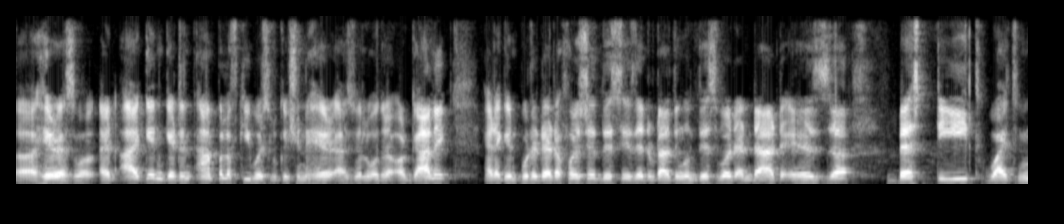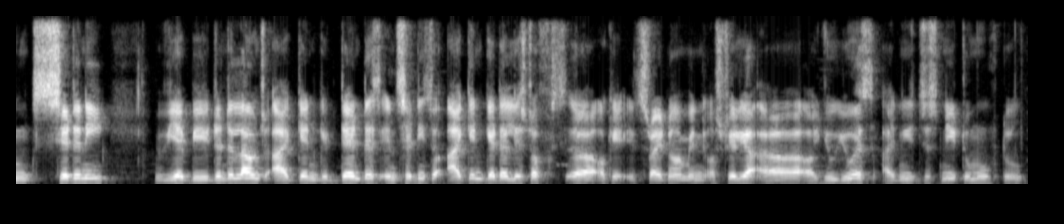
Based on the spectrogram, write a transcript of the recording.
uh, here as well. And I can get an ample of keywords location here as well whether organic and I can put it data first. This is advertising on this word and that is uh, best teeth whitening Sydney VIP dental lounge. I can get dentist in Sydney. So I can get a list of uh, okay it's right now I'm in Australia uh, US I need just need to move to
